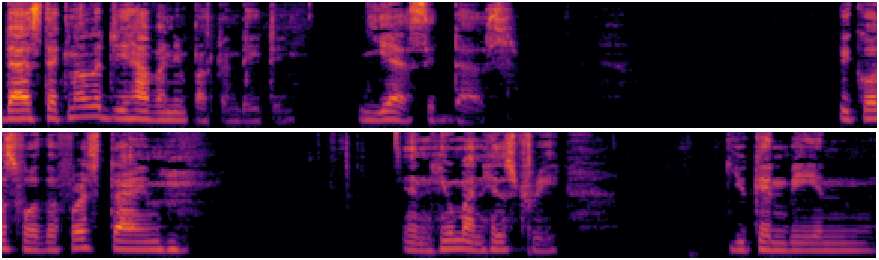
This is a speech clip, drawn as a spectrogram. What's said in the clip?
does technology have an impact on dating? Yes, it does. Because for the first time in human history, you can be in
